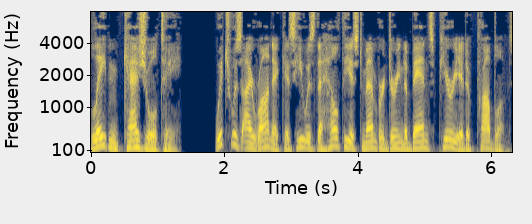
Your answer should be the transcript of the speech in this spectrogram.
«latent casualty», which was ironic as he was the healthiest member during the band's period of problems.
